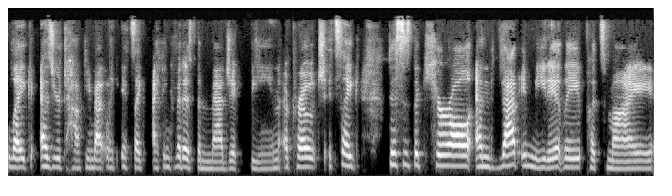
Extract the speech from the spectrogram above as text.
like as you're talking about like it's like i think of it as the magic bean approach it's like this is the cure all and that immediately puts my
